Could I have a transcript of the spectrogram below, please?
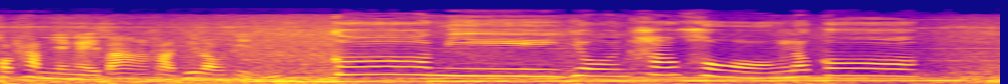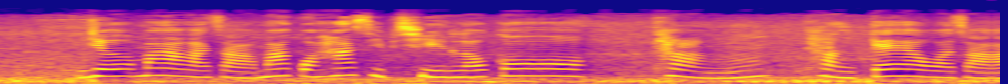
เขาทำยังไงบ้างอะคะที่เราเห็น ก็มีโยนข้าวของแล้วก็ เยอะมากอะจ้ะมากกว่า 50 ชิ้น แล้วก็ถังถังแก้วอะจ้ะ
